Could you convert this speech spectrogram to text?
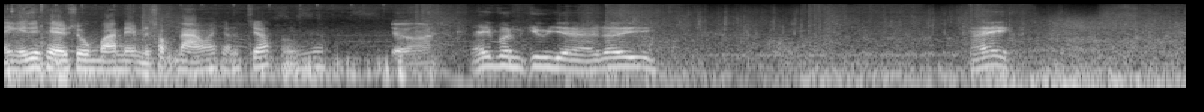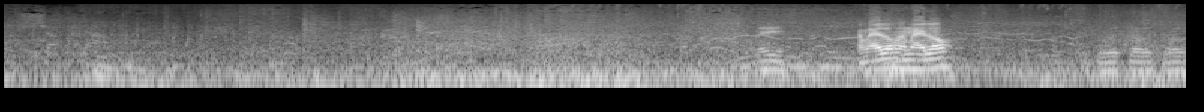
Anh nghĩ đi theo xung ba anh em mình sóc down á cho nó chết luôn. Á. Chưa rồi. đẩy Vinh kêu về đi đây Shut down. đây thằng này luôn thằng này luôn. Từ từ từ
